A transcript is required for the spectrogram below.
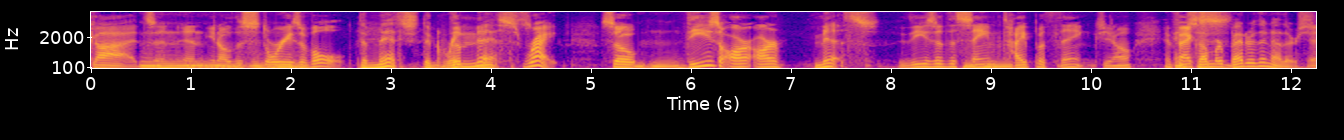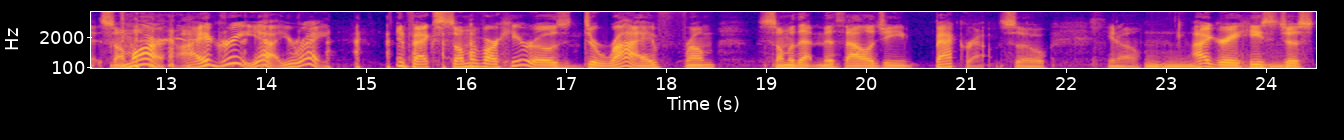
gods and, and you know the stories of old. The myths, the great the myths, right. So Mm-hmm. these are our myths. These are the same type of things, you know. In Mm-hmm. and fact, some are better than others. uh, Some are. I agree. Yeah, you're right. In fact, some of our heroes derive from some of that mythology background. So, you know, I agree. He's just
